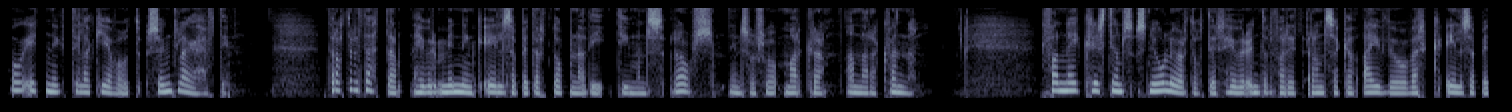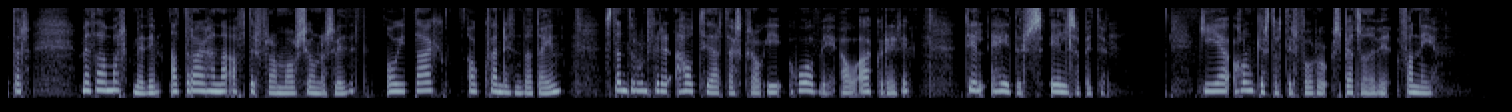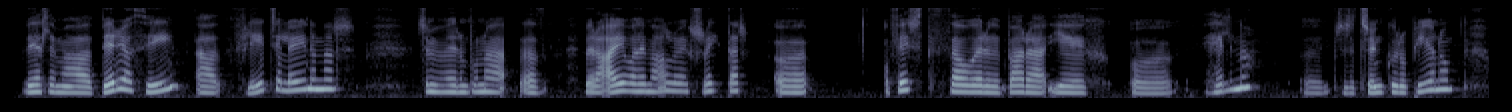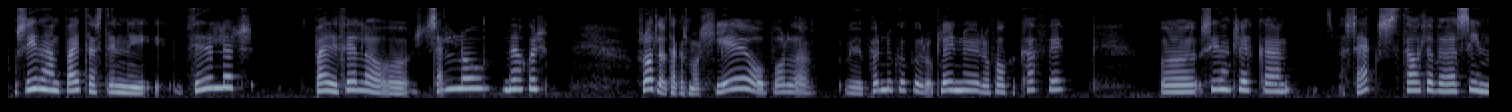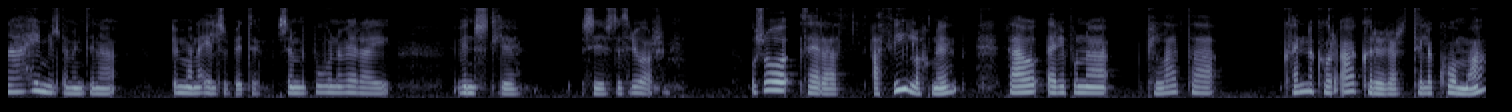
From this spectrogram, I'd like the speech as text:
og einnig til að gefa út sönglægahefti. Þráttur þetta hefur minning Elisabethar dopnað í tímans rás eins og svo margra annara kvenna. Fannei Kristjáns Snjólaugartóttir hefur undanfarið rannsakað æfi og verk Elisabethar með það markmiði að draga hana aftur fram á sjónarsviðið og í dag á kvennritindadaginn stendur hún fyrir hátíðardagskrá í Hofi á Akureyri til heiðurs Elisabetu. Gíja Holmgerstóttir fór og spjallaði við Fannei. Við ætlum að byrja á því að flytja launinnar sem við erum búin að vera að æfa hérna alveg sveittar og og fyrst þá erum við bara ég og Helena um, sem sett söngur og piano og síðan bætast inn í fiðlur, bæði fiðla og cello með okkur. Svo ætlum við að taka smá hlið og borða við pönnukökur og kleinur og fá okkur kaffi. Og síðan klukkan 6 þá ætlum við að sína heimildamindina um hana Elisabethu sem er búin að vera í vinslu síðustu þrjú ár. Og svo þegar að því loknu þá er ég búin að plata hvennakor akurirar til að koma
